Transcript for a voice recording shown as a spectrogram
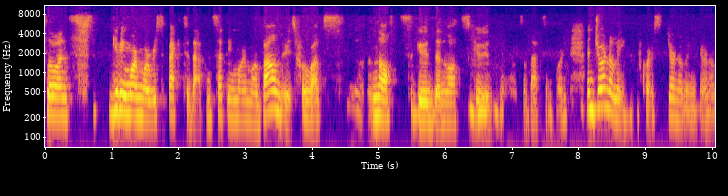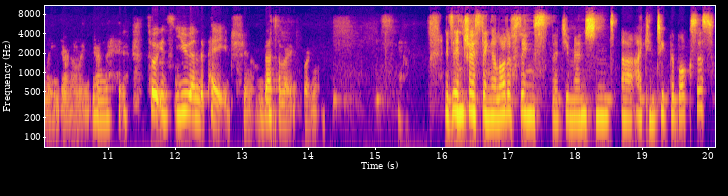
so and giving more and more respect to that and setting more and more boundaries for what's not good and what's mm-hmm. good. So that's important. And journaling of course journaling journaling journaling journaling. So it's you and the page you know that's a very important one. Yeah. it's interesting. A lot of things that you mentioned uh, i can tick the boxes.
